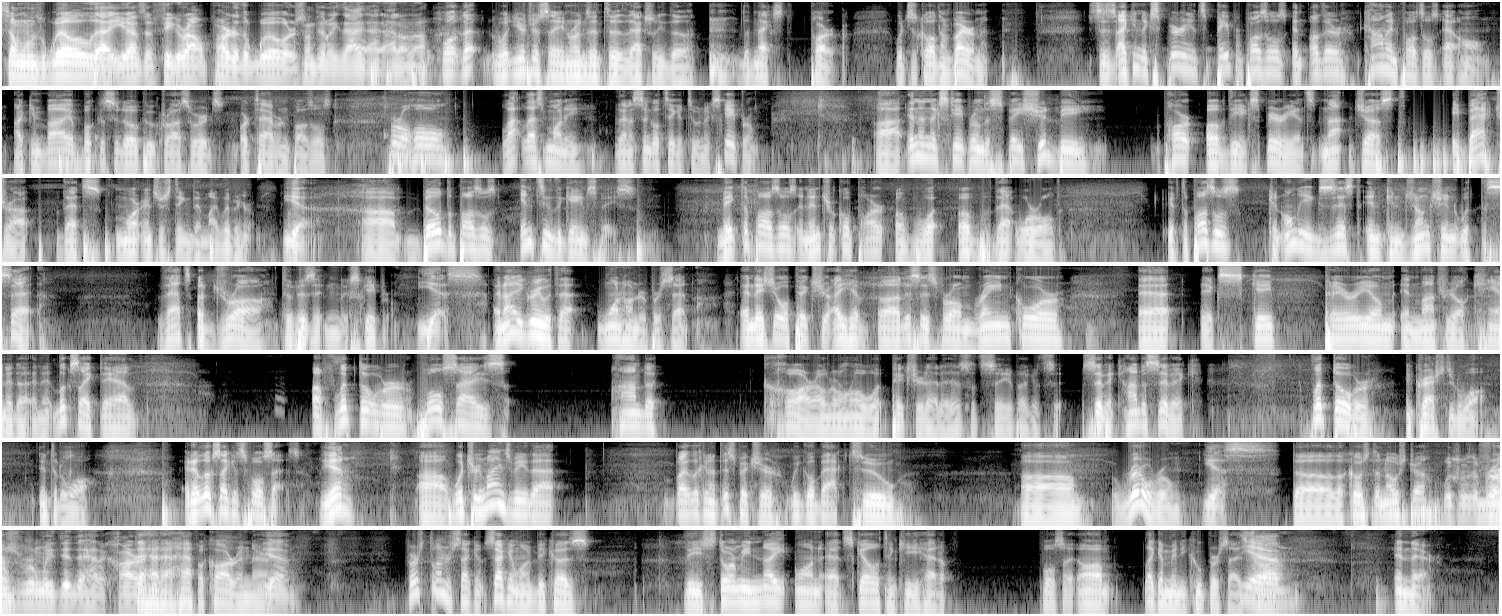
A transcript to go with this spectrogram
someone's will that you have to figure out part of the will or something like that. I, I don't know. Well, that what you're just saying runs into actually the the next part, which is called environment. It says I can experience paper puzzles and other common puzzles at home. I can buy a book of Sudoku crosswords or tavern puzzles for a whole lot less money than a single ticket to an escape room. Uh, in an escape room, the space should be part of the experience, not just a backdrop that's more interesting than my living room. Yeah. Uh, build the puzzles into the game space. Make the puzzles an integral part of what of that world. If the puzzles can only exist in conjunction with the set, that's a draw to visit an escape room. Yes. And I agree with that 100%. And they show a picture. I have uh, this is from Raincore at Escaparium in Montreal, Canada, and it looks like they have a flipped over full size Honda car. I don't know what picture that is. Let's see if I can see. Civic, Honda Civic, flipped over and crashed through the wall, into the wall, and it looks like it's full size. Yeah. Uh, which reminds me that by looking at this picture, we go back to um, Riddle Room, Yes. the La Costa Nostra, Which was the Room. first room we did that had a car. that had a half a car in there. Yeah. First one or second? Second one because the Stormy Night one at Skeleton Key had a full size, um, like a Mini Cooper size Yeah. car in there.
